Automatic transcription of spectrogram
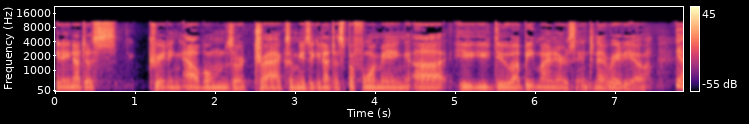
you know, you're not just creating albums or tracks or music. You're not just performing. Uh, you you do uh, Beat Miners Internet Radio. Yeah.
